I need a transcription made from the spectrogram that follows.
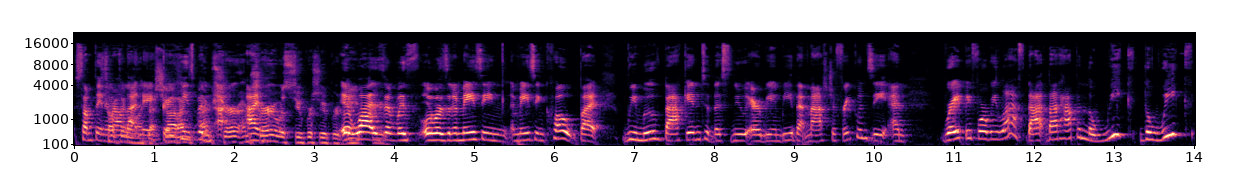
something, something around that like nature. That. God, he's I'm, been i'm sure i'm, I'm sure it was super super it was too. it was it was an amazing amazing quote but we moved back into this new airbnb that matched a frequency and right before we left that that happened the week the week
